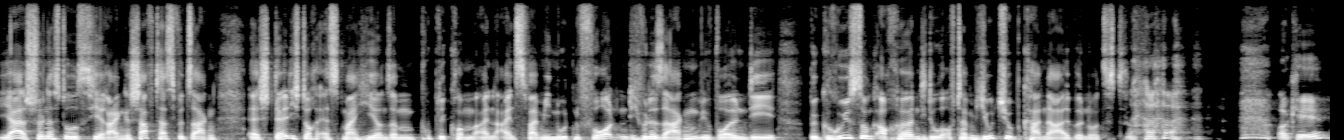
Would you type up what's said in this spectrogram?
Ja, schön, dass du es hier rein geschafft hast. Ich würde sagen, äh, stell dich doch erstmal hier unserem Publikum ein, ein, zwei Minuten vor und ich würde sagen, wir wollen die Begrüßung auch hören, die du auf deinem YouTube-Kanal benutzt. okay,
